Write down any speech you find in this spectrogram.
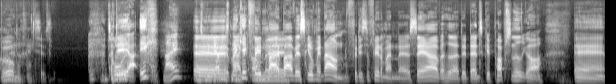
Boom. Oh, det er rigtigt. Og det er jeg ikke. Nej. Øh, man kan ikke finde om, mig øh, bare ved at skrive mit navn, fordi så finder man øh, sager, hvad hedder det, danske popsnedgere. Øh,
